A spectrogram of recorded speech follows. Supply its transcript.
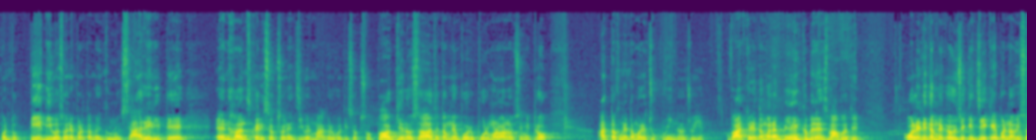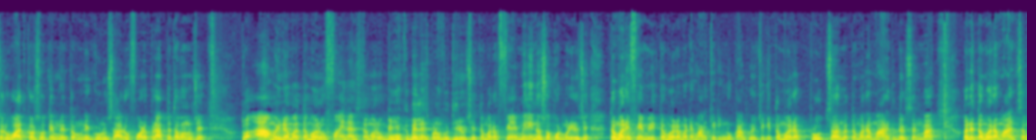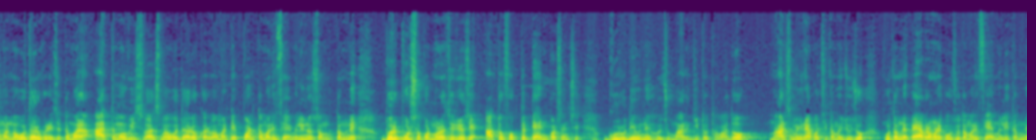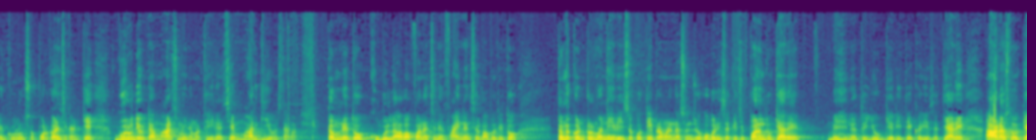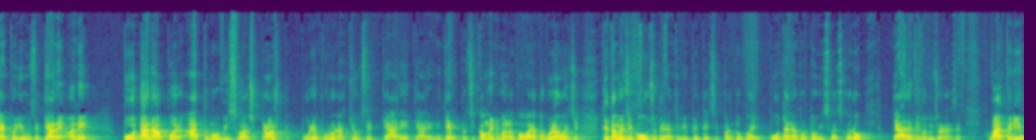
પરંતુ તે દિવસોને પણ તમે ઘણું સારી રીતે એન્હાન્સ કરી શકશો અને જીવનમાં આગળ વધી શકશો. ભાગ્યનો સાથ તમને ભરપૂર મળવાનો છે મિત્રો. આ તકને તમારે ચૂકવી ન જોઈએ. વાત કરીએ તમારા બેંક બેલેન્સ બાબતે. ઓલરેડી તમને કહ્યું છે કે જે કંઈ પણ નવી શરૂઆત કરશો, તેમને તમને ઘણું સારું ફળ પ્રાપ્ત થવાનું છે. તો આ મહિનામાં તમારું ફાઇનાન્સ તમારું બેંક બેલેન્સ પણ વધી રહ્યું છે, તમારા ફેમિલીનો સપોર્ટ મળી રહ્યો છે. તમારી ફેમિલી તમારા માટે માર્કેટિંગનું કામ કર્યું છે કે તમારા પ્રોત્સાહનમાં, તમારા માર્ગદર્શનમાં અને તમારા માન સન્માનમાં વધારો કરે છે. તમારા આત્મવિશ્વાસમાં વધારો કરવા માટે પણ તમારી ફેમિલીનો તમને ભરપૂર સપોર્ટ મળવા જઈ રહ્યો છે. આ તો ફક્ત ટેન પર્સન્ટ છે. ગુરુદેવને હજુ માર્ગી તો થવા દો. માર્ચ મહિના પછી તમે જોજો. હું તમને કયા પ્રમાણે કહું છું, તમારી ફેમિલી તમને ઘણો સપોર્ટ કરે છે. કારણ કે ગુરુદેવતા માર્ચ મહિનામાં થઈ રહ્યા છે માર્ગી અવસ્થામાં. તમને તો ખૂબ લાભ આપવાના છે ને ફાઇનાન્શિયલ બાબતે તો તમે કંટ્રોલમાં નહીં રહી શકો, તે પ્રમાણેના સંજોગો બની શકે છે. પરંતુ ક્યારે? મહેનત યોગ્ય રીતે કરી હશે. ત્યારે આળસનો ત્યાગ કર્યો હશે. ત્યારે અને પોતાના પર આત્મવિશ્વાસ ટ્રસ્ટ પૂરેપૂરો રાખ્યો હશે ત્યારે ત્યારે ને ત્યારે. પછી કમેન્ટમાં લખવાવાળા તો ઘણા હોય છે કે તમે જે કહો છો તેનાથી વિપરીત થાય છે. પરંતુ ભાઈ, પોતાના પર તો વિશ્વાસ કરો, ત્યારે તે બધું જણાશે. વાત કરીએ,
